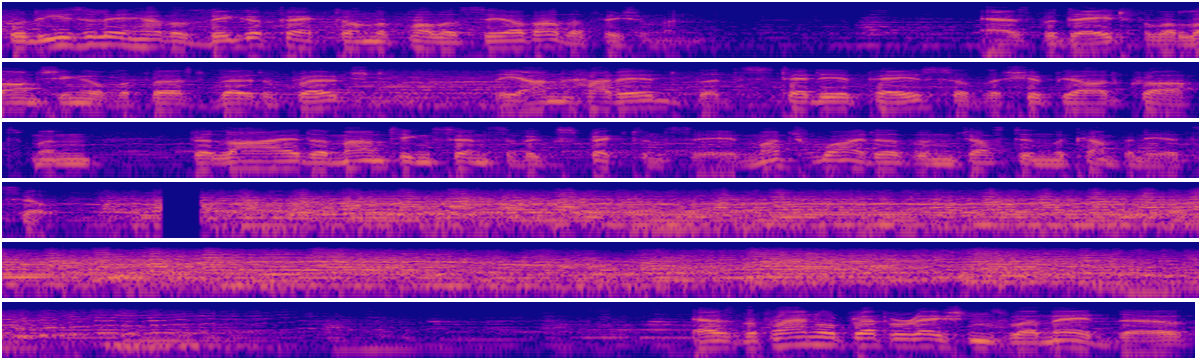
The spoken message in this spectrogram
could easily have a big effect on the policy of other fishermen. As the date for the launching of the first boat approached, the unhurried but steady pace of the shipyard craftsmen belied a mounting sense of expectancy much wider than just in the company itself. As the final preparations were made, though,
